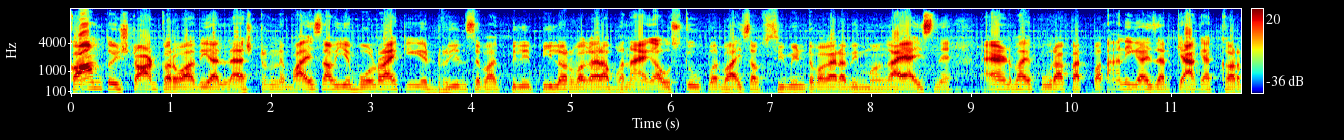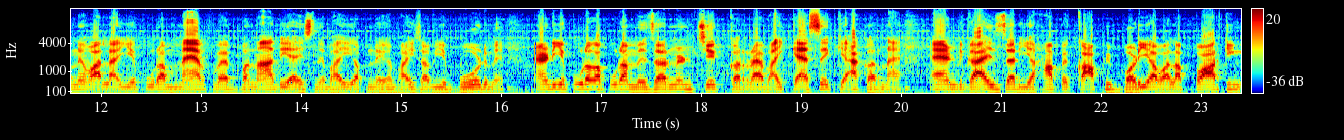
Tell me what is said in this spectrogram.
काम तो स्टार्ट करवा दिया। लेस्टर ने भाई साहब ये बोल रहा है कि ये ड्रिल से भाई पिलर वगैरह बनाएगा। उसके ऊपर भाई साहब सीमेंट वगैरह भी मंगाया इसने। एंड भाई पूरा कत, पता नहीं गाइस यार क्या क्या करने वाला है। ये पूरा मैप वैप बना दिया इसने भाई अपने भाई साहब ये बोर्ड में। एंड ये पूरा का पूरा मेज़रमेंट चेक कर रहा है भाई कैसे क्या करना है। एंड गाइस यार यहाँ पे काफ़ी बढ़िया वाला पार्किंग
